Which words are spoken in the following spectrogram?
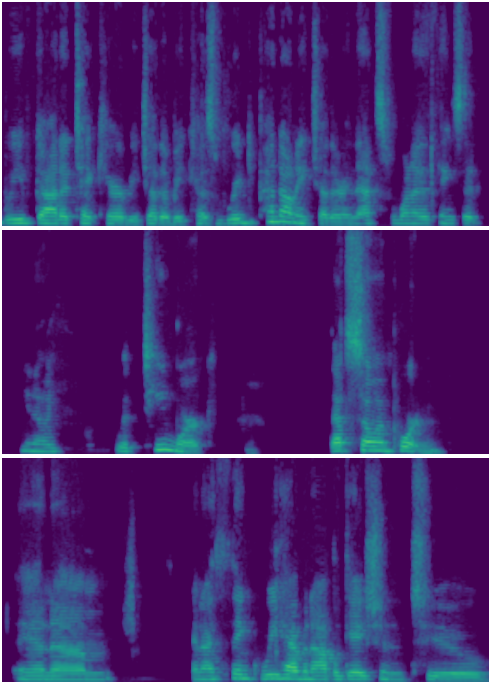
we've got to take care of each other because we depend on each other and that's one of the things that you know with teamwork that's so important. And um and i think we have an obligation to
